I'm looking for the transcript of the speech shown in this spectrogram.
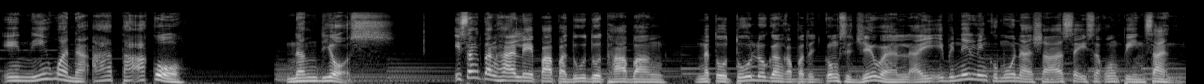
iniwan na ata ako ng Diyos. Isang tanghali papadudot habang natutulog ang kapatid kong si Jewel ay ibiniling ko muna siya sa isa kong pinsan.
